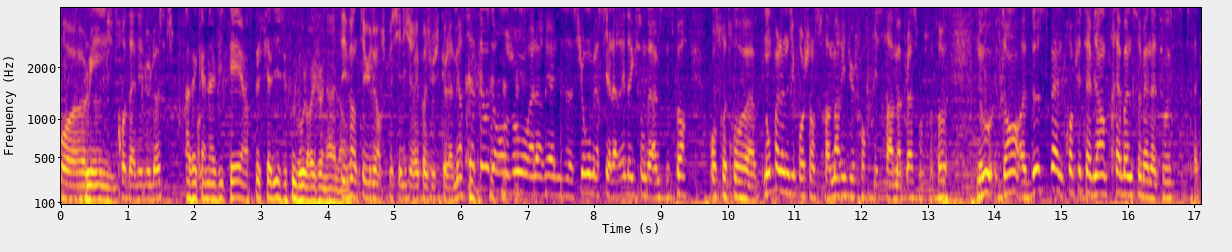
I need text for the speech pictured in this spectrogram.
pour euh, le bistrot d'aller le LOSC. Avec un invité, un spécialiste du football régional. Dès 21h, spécialiste, j'irai pas jusque-là. Merci à Théo Dorangeon à la réalisation, merci à la rédaction de RMC Sport. On se retrouve, euh, non pas lundi prochain, ce sera Marie Dufour qui sera à ma place. On se retrouve, nous, dans deux semaines. Profitez bien, très bonne semaine à tous. Salut.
